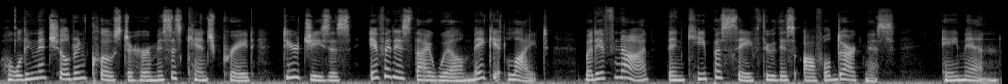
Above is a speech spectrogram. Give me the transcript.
Holding the children close to her, Mrs. Kench prayed, Dear Jesus, if it is thy will, make it light. But if not, then keep us safe through this awful darkness. Amen.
